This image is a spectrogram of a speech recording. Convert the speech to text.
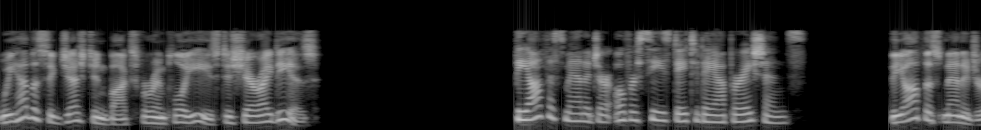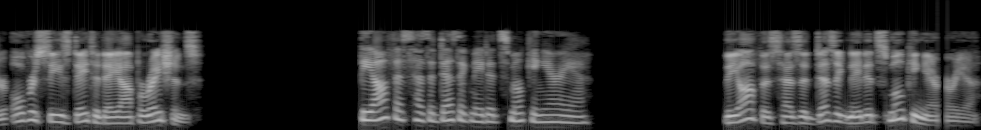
We have a suggestion box for employees to share ideas. The office manager oversees day to day operations. The office manager oversees day to day operations. The office has a designated smoking area. The office has a designated smoking area.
